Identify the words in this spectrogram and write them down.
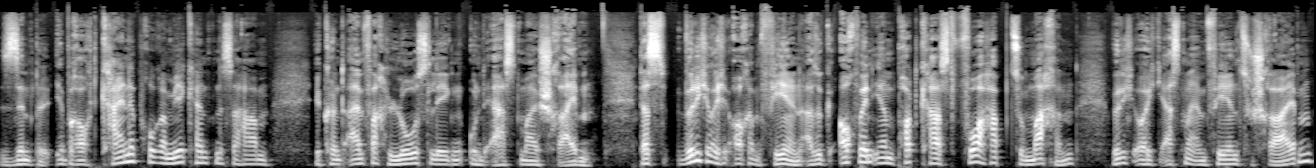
simpel. Ihr braucht keine Programmierkenntnisse haben. Ihr könnt einfach loslegen und erstmal schreiben. Das würde ich euch auch empfehlen. Also auch wenn ihr einen Podcast vorhabt zu machen, würde ich euch erstmal empfehlen zu schreiben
